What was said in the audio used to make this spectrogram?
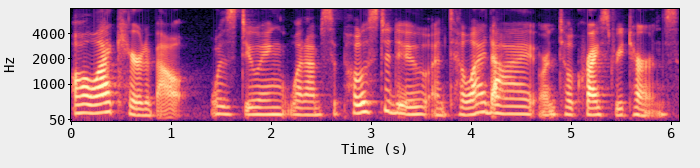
All I cared about was doing what I'm supposed to do until I die or until Christ returns.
